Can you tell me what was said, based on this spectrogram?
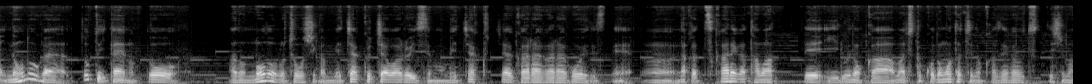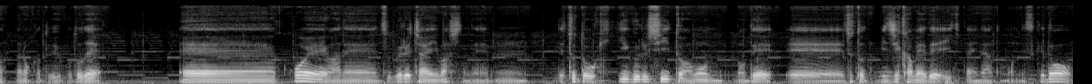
い、喉がちょっと痛いのと、あの、喉の調子がめちゃくちゃ悪いですね。もうめちゃくちゃガラガラ声ですね。うん。なんか疲れが溜まっているのか、まあちょっと子供たちの風邪が移ってしまったのかということで、えー、声がね、潰れちゃいましたね。うん。で、ちょっとお聞き苦しいとは思うので、えー、ちょっと短めでいきたいなと思うんですけど、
